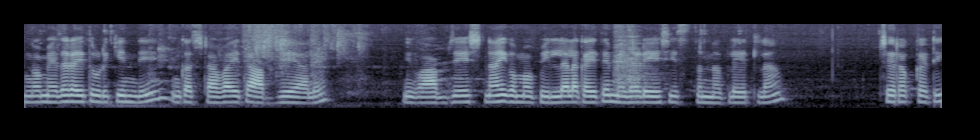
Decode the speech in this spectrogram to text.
ఇంకా మెదడైతే ఉడికింది. ఇంకా స్టవ్ అయితే ఆఫ్ చేయాలి. ఇక ఆఫ్ చేసిన ఇక మా పిల్లలకైతే మెదడు వేసి ఇస్తున్న ప్లేట్ల. చెరొక్కటి.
